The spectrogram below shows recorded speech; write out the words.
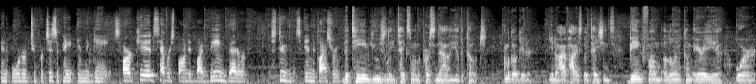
in order to participate in the games. Our kids have responded by being better students in the classroom. The team usually takes on the personality of the coach. I'm a go-getter. You know, I have high expectations. Being from a low-income area or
